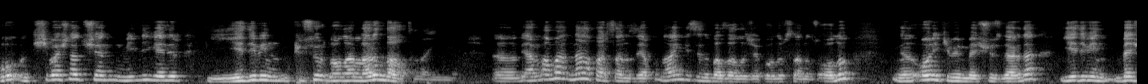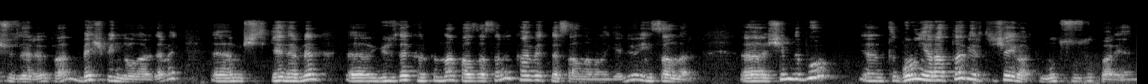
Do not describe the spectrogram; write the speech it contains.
bu kişi başına düşen milli gelir 7 bin küsür dolarların da altına iniyor. Ee, ama ne yaparsanız yapın, hangisini baz alacak olursanız olun, 12.500'lerden e, 7.500'lere falan 5.000 dolar demek e, gelirinin %40'ından e, fazlasını kaybetmesi anlamına geliyor insanların. Şimdi bu bunun yarattığı bir şey var, mutsuzluk var yani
